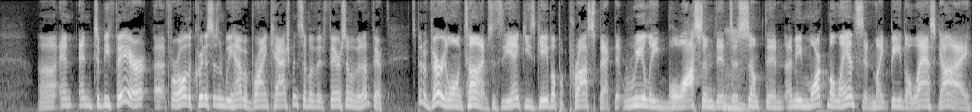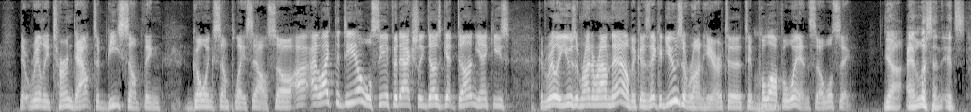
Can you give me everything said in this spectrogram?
Uh, and and to be fair, uh, for all the criticism we have of Brian Cashman, some of it fair, some of it unfair. It's been a very long time since the Yankees gave up a prospect that really blossomed into something. I mean, Mark Melancon might be the last guy that really turned out to be something going someplace else. So I, I like the deal. We'll see if it actually does get done. Yankees could really use him right around now because they could use a run here to to pull off a win. So we'll see. Yeah, and listen, it's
